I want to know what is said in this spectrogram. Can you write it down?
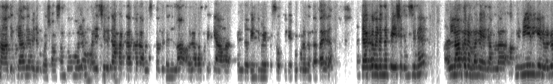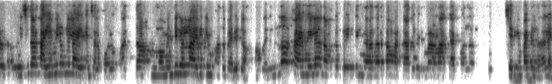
സാധിക്കാതെ വരുമ്പോൾ ശ്വാസം പോലും വഹിച്ചെടുക്കാൻ പറ്റാത്ത ഒരവസ്ഥ വരുന്ന ഒരവസ്ഥയ്ക്കാണ് എന്ത് വെന്റിലേറ്റർ സൗകര്യം കൊടുക്കുന്നത്. അതായത് അറ്റാക്ക് വരുന്ന പേഷ്യൻസിന് എല്ലാത്തിനും അല്ലെ നമ്മൾ അഭിമുഖീകരിക്കേണ്ടി ഒരു നിശ്ചിത ടൈമിനുള്ളിലായിരിക്കും ചിലപ്പോൾ അടുത്ത മൊമെന്റുകളിലായിരിക്കും അത് വരിക. ആ വരുന്ന ടൈമിൽ നമുക്ക് ബ്രീത്തിങ് നിലനിർത്താൻ പറ്റാതെ വരുമ്പോഴാണ് അറ്റാക്ക് വന്ന് ശരിക്കും പറ്റുന്നത് അല്ലെ?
